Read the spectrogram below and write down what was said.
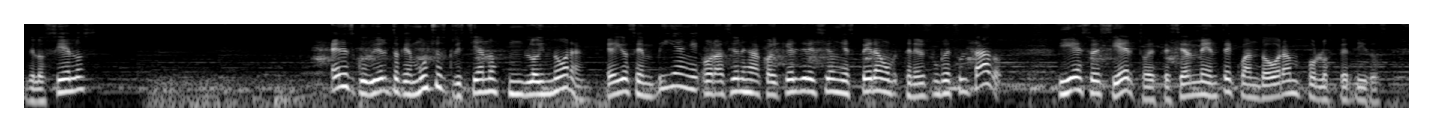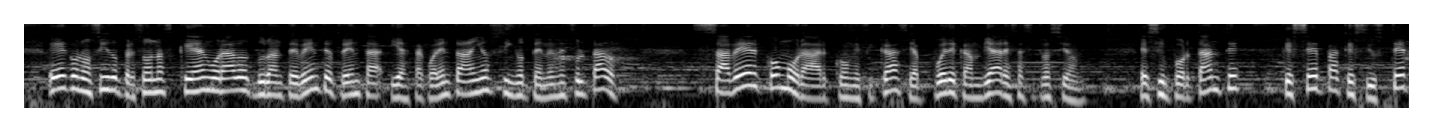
de los cielos? He descubierto que muchos cristianos lo ignoran. Ellos envían oraciones a cualquier dirección y esperan obtener su resultado. Y eso es cierto, especialmente cuando oran por los perdidos. He conocido personas que han orado durante 20 o 30 y hasta 40 años sin obtener resultados. Saber cómo orar con eficacia puede cambiar esa situación. Es importante que sepa que si usted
